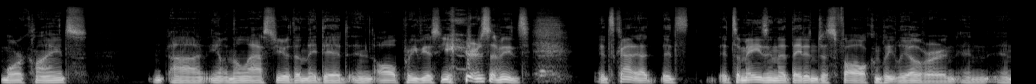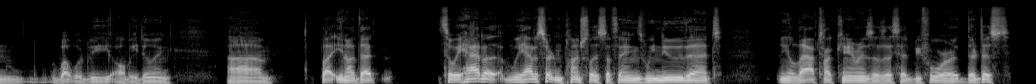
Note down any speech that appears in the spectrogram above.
more clients, uh, you know, in the last year than they did in all previous years. I mean, it's, it's kind of, it's, it's amazing that they didn't just fall completely over and, and, and what would we all be doing. Um, but you know, that, so we had a we had a certain punch list of things. We knew that you know laptop cameras, as I said before, they're just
